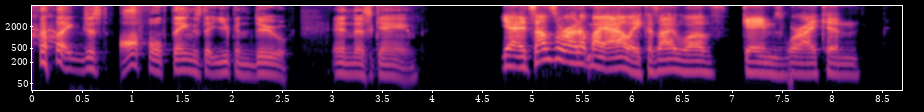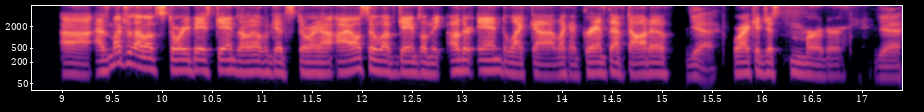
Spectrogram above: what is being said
like just awful things that you can do in this game. Yeah, it sounds right up my alley because I love games where I can. Uh, as much as I love story-based games, I love a good story. I, I also love games on the other end, like uh, like a Grand Theft Auto, Yeah, where I could just murder. yeah.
